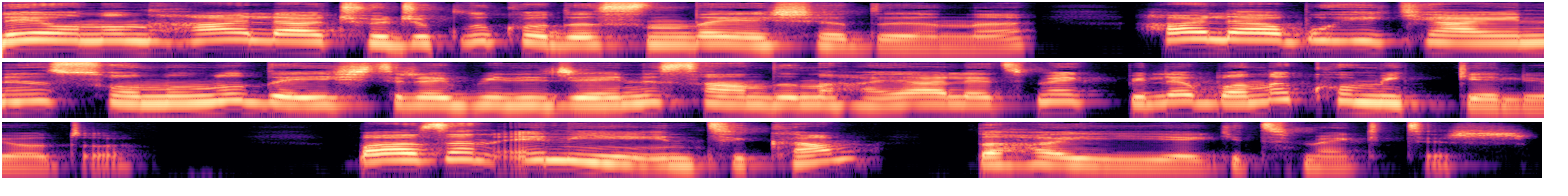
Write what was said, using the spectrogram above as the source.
Leo'nun hala çocukluk odasında yaşadığını, hala bu hikayenin sonunu değiştirebileceğini sandığını hayal etmek bile bana komik geliyordu. Bazen en iyi intikam daha iyiye gitmektir.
